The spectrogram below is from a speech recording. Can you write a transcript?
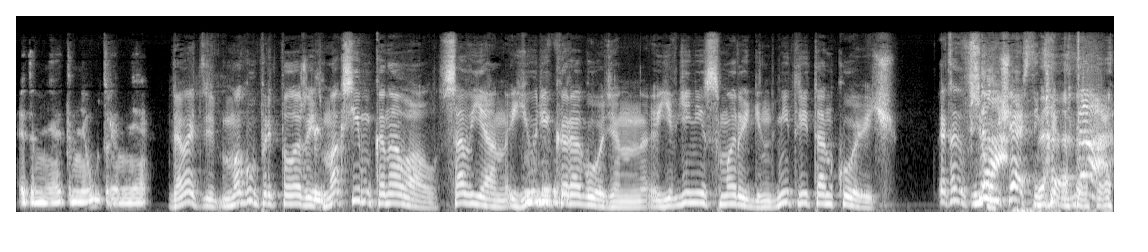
Это мне, это мне утро, мне... Давайте, могу предположить. Максим Коновал, Савьян, Юрий. Карагодин, Евгений Сморыгин, Дмитрий Танкович. Это все да. участники. Да!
